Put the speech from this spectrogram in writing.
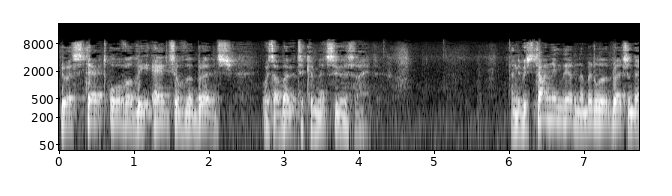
who had stepped over the edge of the bridge, was about to commit suicide. And he was standing there in the middle of the bridge, and the,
